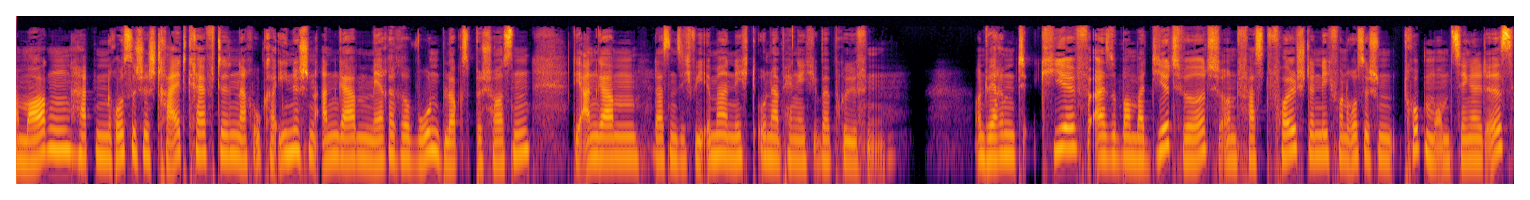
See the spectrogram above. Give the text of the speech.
Am Morgen hatten russische Streitkräfte nach ukrainischen Angaben mehrere Wohnblocks beschossen. Die Angaben lassen sich wie immer nicht unabhängig überprüfen. Und während Kiew also bombardiert wird und fast vollständig von russischen Truppen umzingelt ist,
